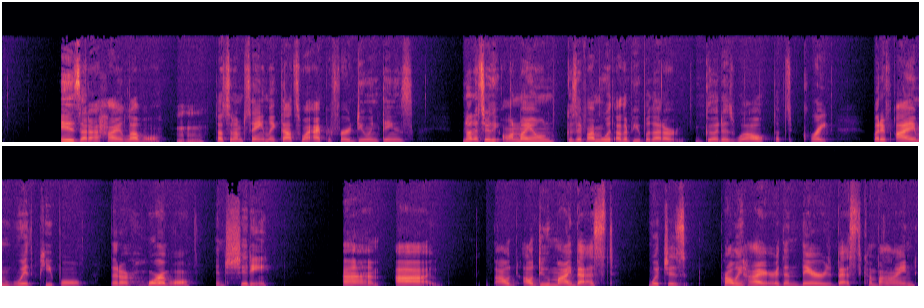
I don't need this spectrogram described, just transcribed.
is at a high level. mm-hmm. That's what I'm saying. Like, that's why I prefer doing things not necessarily on my own. Because if I'm with other people that are good as well, that's great. But if I'm with people that are horrible and shitty, um, I, I'll I'll do my best, which is probably higher than their best combined,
